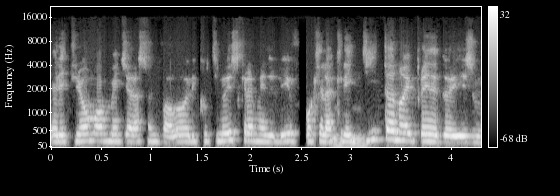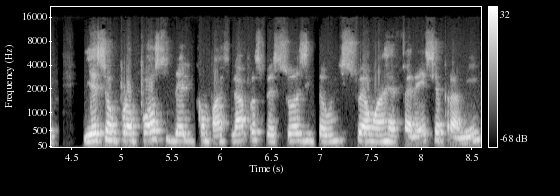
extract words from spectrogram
ele criou um movimento de geração de valor, ele continua escrevendo livro porque ele uhum. acredita no empreendedorismo, e esse é o propósito dele compartilhar para as pessoas, então isso é uma referência para mim,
